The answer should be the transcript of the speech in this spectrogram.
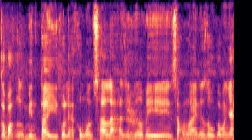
các bác ở miền Tây có lẽ không còn xa lạ gì nữa về dòng này nữa rồi các bác nhé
